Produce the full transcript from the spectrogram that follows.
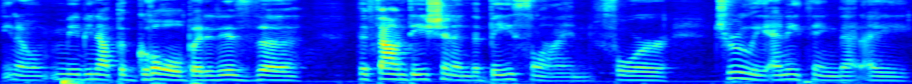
you know, maybe not the goal, but it is the the foundation and the baseline for truly anything that I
